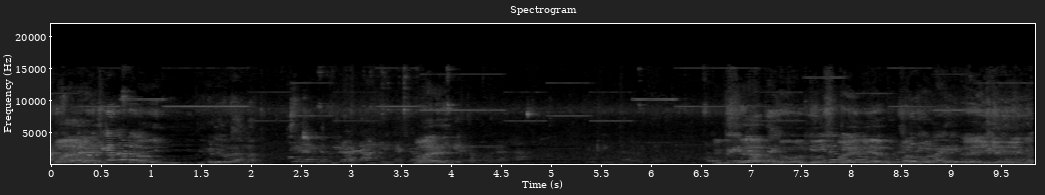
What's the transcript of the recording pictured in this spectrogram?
స్మైల్ ఇక్కడ కూడా అన్న ఫ్రెండ్స్గా నువ్వు నువ్వు స్మైల్ చేయకు పర్వాలేదు ఏయ్, ఇయ్య, ఇయ్య.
